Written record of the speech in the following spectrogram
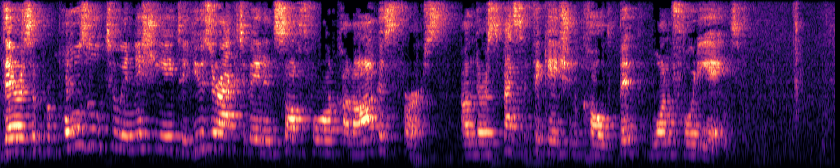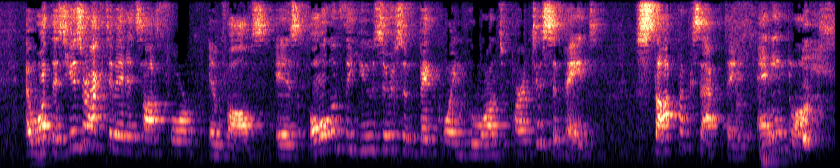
there is a proposal to initiate a user-activated soft fork on August 1st under a specification called BIP 148. And what this user-activated soft fork involves is all of the users of Bitcoin who want to participate stop accepting any blocks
